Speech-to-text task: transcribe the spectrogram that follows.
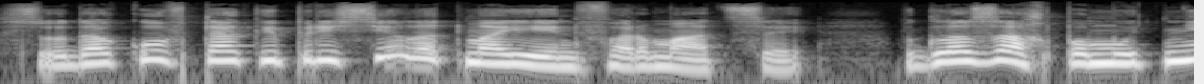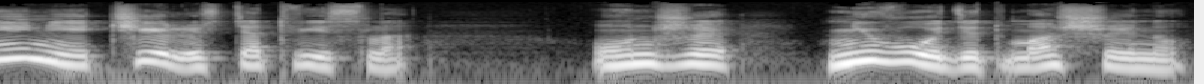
Судаков так и присел от моей информации. В глазах помутнение, челюсть отвисла. Он же не водит машину.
